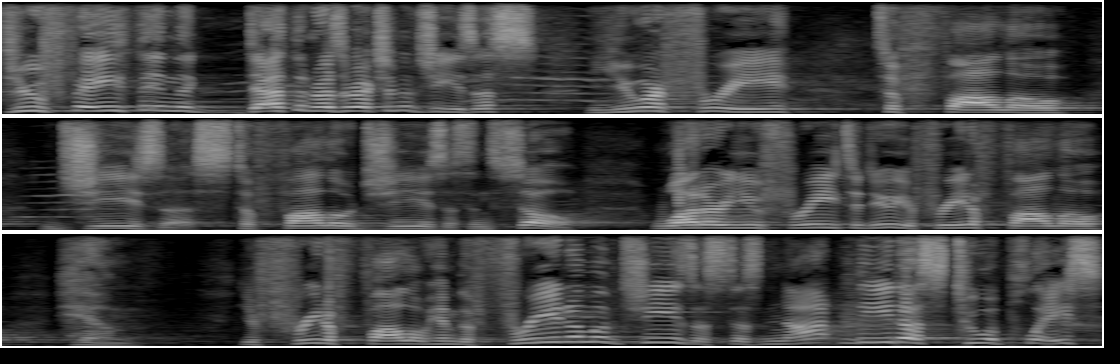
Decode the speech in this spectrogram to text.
through faith in the death and resurrection of Jesus, you are free to follow Jesus, to follow Jesus. And so, what are you free to do? You're free to follow him. You're free to follow him. The freedom of Jesus does not lead us to a place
